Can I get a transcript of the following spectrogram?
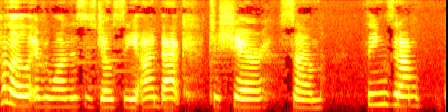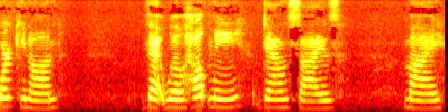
Hello everyone, this is Josie. I'm back to share some things that I'm working on that will help me downsize my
